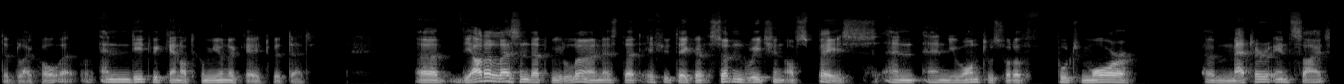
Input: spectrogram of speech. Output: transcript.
the black hole and indeed we cannot communicate with that. Uh, the other lesson that we learn is that if you take a certain region of space and and you want to sort of put more uh, matter inside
